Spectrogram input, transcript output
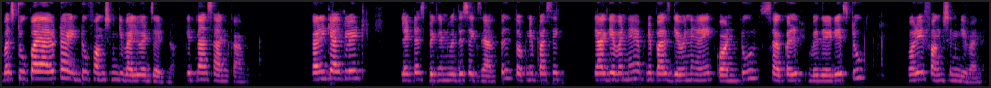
बस two pi iota into function की वैल्यू एट जेड नॉट कितना आसान काम है। करें calculate let us begin with this example तो अपने पास एक क्या गिवन है? अपने पास गिवन है contour circle with radius two और ये फ़ंक्शन गिवन है।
